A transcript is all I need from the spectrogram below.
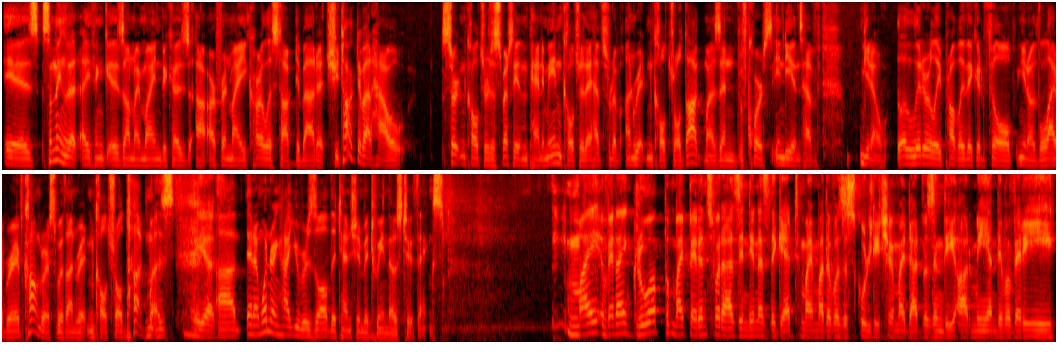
is something that I think is on my mind because uh, our friend Mayi Carlos talked about it. She talked about how certain cultures, especially in the Panamanian culture, they have sort of unwritten cultural dogmas. And of course, Indians have, you know, literally probably they could fill, you know, the Library of Congress with unwritten cultural dogmas. Yes. Uh, and I'm wondering how you resolve the tension between those two things my when I grew up, my parents were as Indian as they get. My mother was a school teacher. My dad was in the army, and they were very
